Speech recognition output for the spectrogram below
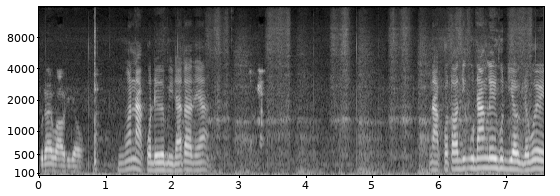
กูได้วาวเดียว มึงว่าหนักกว่าเดิมอีกนะตอนเนี้ย หนักกว่าตอนที่กูนั่งเล่นคนเดียวอีกแล้วเว้ย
